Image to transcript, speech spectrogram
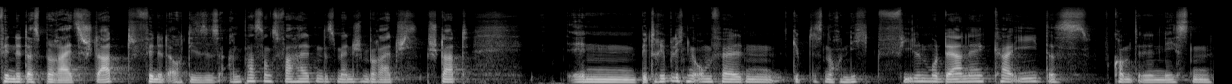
findet das bereits statt, findet auch dieses Anpassungsverhalten des Menschen bereits statt. In betrieblichen Umfelden gibt es noch nicht viel moderne KI. Das kommt in den nächsten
